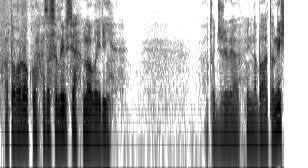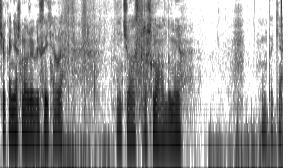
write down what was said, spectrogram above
А того року заселився новий рій. Тут живе він набагато нижче, звісно, вже висить, але нічого страшного, думаю. Таке.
